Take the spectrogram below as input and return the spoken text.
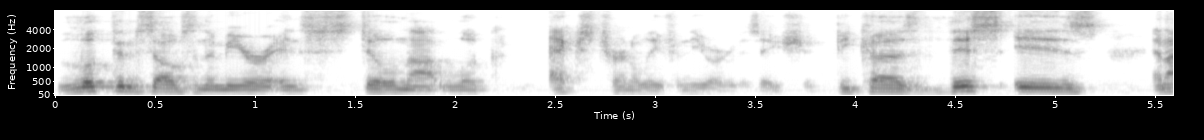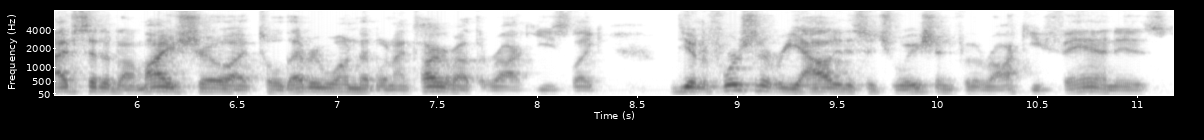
look themselves in the mirror and still not look externally from the organization because this is and I've said it on my show I've told everyone that when I talk about the Rockies like the unfortunate reality of the situation for the Rocky fan is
